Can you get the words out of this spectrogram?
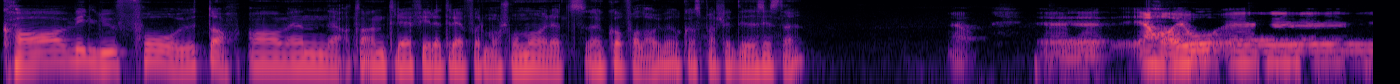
hva vil du få ut da, av en, ja, en 3-4-3-formasjon med årets eh, Koffa-lag? Dere har spilt litt i det siste? Ja. Eh, jeg har jo eh,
